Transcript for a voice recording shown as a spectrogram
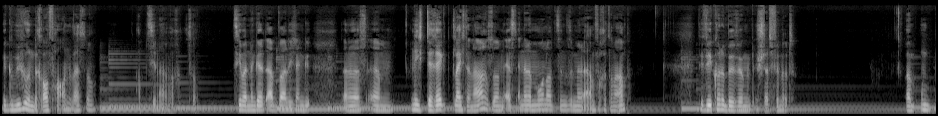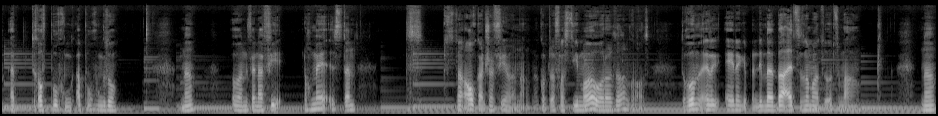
Gebühren draufhauen, weißt du? Abziehen einfach. So. Ziehen wir dann Geld ab, weil ich dann, dann das ähm, nicht direkt gleich danach, sondern erst Ende des Monats sind sie mir einfach dann ab, wie viel Kontobewegung stattfindet ähm, um, äh, Draufbuchung, Abbuchung so. Ne? Und wenn da viel noch mehr ist, dann das, das ist dann auch ganz schön viel. Ne? Dann kommt da fast 7 Euro oder so raus. Darum, ey, dann gibt man dem bei als nochmal so zu machen. Ne?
